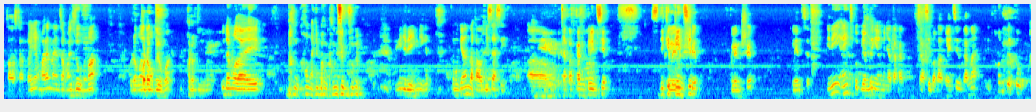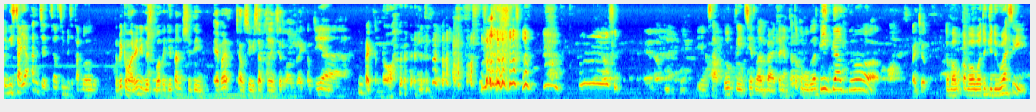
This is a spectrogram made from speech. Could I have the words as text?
kalau kayaknya kemarin main sama Zuma. Udah mulai kodok Zuma? Kodok Zuma. udah mulai bangkong aja bangkong semua ini jadi inget kemungkinan bakal bisa sih uh, mencatatkan clean sheet. Sedikit clean, sheet. clean sheet. Clean sheet. Ini ini cukup gambling yang menyatakan Chelsea bakal clean sheet karena itu hampir tuh keniscayaan Chelsea mencetak gol. Tapi kemarin juga sebuah kejutan City eh apa Chelsea bisa clean sheet lawan Brighton. Iya. Brighton doang. Yang satu clean sheet lawan Brighton yang satu kebobolan tiga gol. Bacot. ke bawah ke bawah tujuh dua sih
